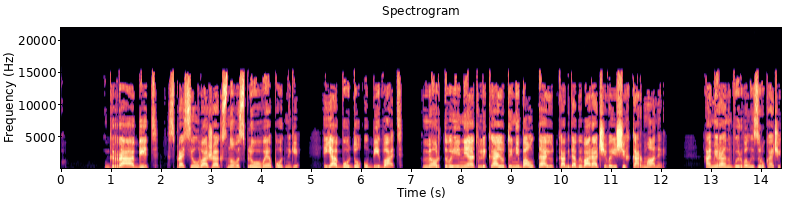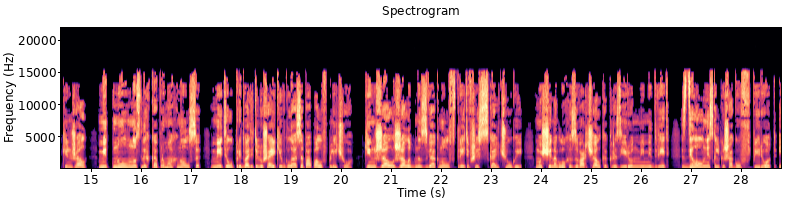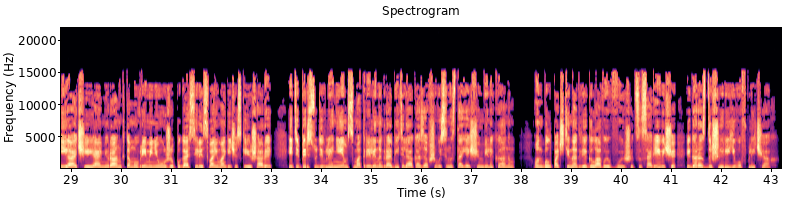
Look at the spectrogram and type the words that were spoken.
«Грабить?» — спросил вожак, снова сплевывая под ноги. «Я буду убивать. Мертвые не отвлекают и не болтают, когда выворачиваешь их карманы». Амиран вырвал из рукача кинжал, Метнул, но слегка промахнулся, метил предводителю шайки в глаз и попал в плечо. Кинжал жалобно звякнул, встретившись с кольчугой. Мужчина глухо заворчал, как разъяренный медведь, сделал несколько шагов вперед, и Ачи и Амиран к тому времени уже погасили свои магические шары и теперь с удивлением смотрели на грабителя, оказавшегося настоящим великаном. Он был почти на две головы выше цесаревича и гораздо шире его в плечах.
